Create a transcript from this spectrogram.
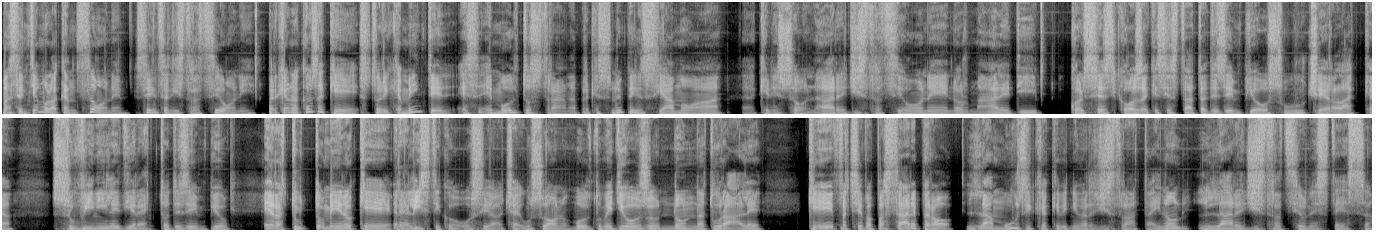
ma sentiamo la canzone senza distrazioni, perché è una cosa che storicamente è, è molto strana, perché se noi pensiamo a, eh, che ne so, la registrazione normale di qualsiasi cosa che sia stata, ad esempio, su C'era l'H, su vinile diretto, ad esempio, era tutto meno che realistico, ossia c'è un suono molto medioso, non naturale, che faceva passare però la musica che veniva registrata e non la registrazione stessa.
